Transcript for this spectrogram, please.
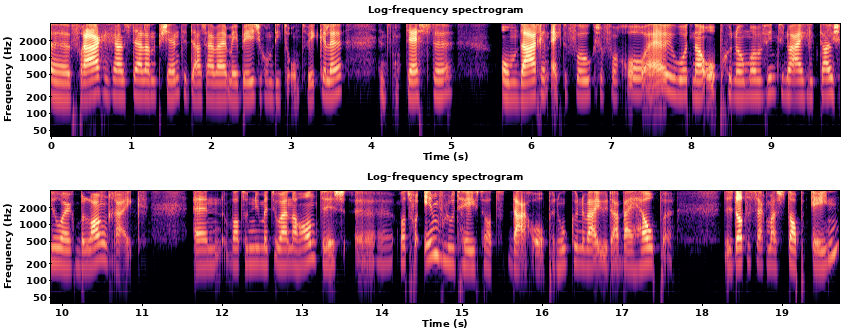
uh, vragen gaan stellen aan de patiënten. Daar zijn wij mee bezig om die te ontwikkelen en te testen. Om daarin echt te focussen van, goh, hè, u wordt nou opgenomen, maar wat vindt u nou eigenlijk thuis heel erg belangrijk? En wat er nu met u aan de hand is, uh, wat voor invloed heeft dat daarop? En hoe kunnen wij u daarbij helpen? Dus dat is zeg maar stap 1.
